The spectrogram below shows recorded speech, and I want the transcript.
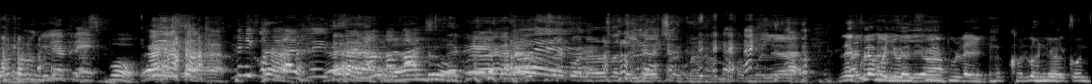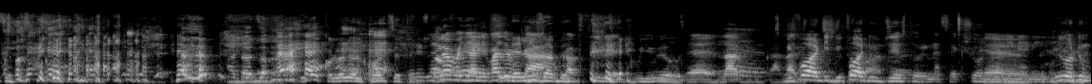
Watu wanaongelea class it? four. Niko class eight bana, mapachi. Sasa wanaweza direction bana, mfamwelea. Like kule mwenye ulifeel tu like colonial concept Story na section na nini na nini. Hiyo tu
